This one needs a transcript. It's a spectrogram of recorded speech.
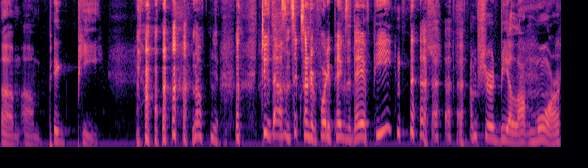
um um pig pee. No, 2,640 pigs a day of pee? I'm sure it'd be a lot more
